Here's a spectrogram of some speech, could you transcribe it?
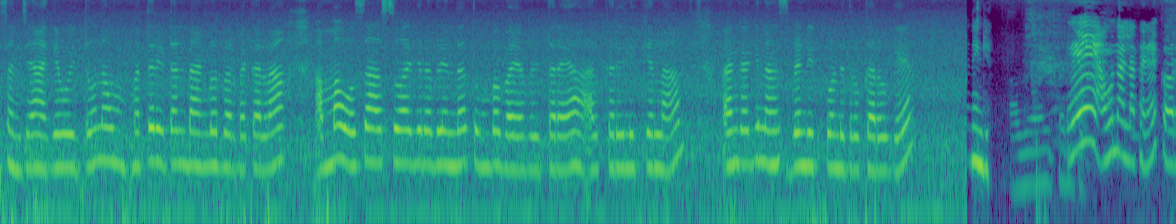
ಸಂಜೆ ಹಾಗೆ ಹೋಯಿತು. ನಾವು ಮತ್ತೆ ರಿಟರ್ನ್ ಬ್ಯಾಂಗ್ಳೂರ್ ಬರಬೇಕಲ್ಲ? ಅಮ್ಮ ಹೊಸ ಹಸು ಆಗಿರೋದ್ರಿಂದ ತುಂಬ ಭಯ ಬೀಳ್ತಾರೆ ಹಾಲು ಕರೀಲಿಕ್ಕೆಲ್ಲ. ಹಂಗಾಗಿ ನನ್ನ ಹಸ್ಬೆಂಡ್ ಇಟ್ಕೊಂಡಿದ್ರು ಕರುಗೆ. ನಿಂಗೆ. ಏ ಅವನಲ್ಲ ಕಣೆ ಕೋರ?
